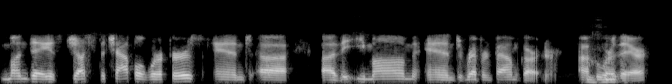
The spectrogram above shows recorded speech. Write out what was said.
Monday is just the chapel workers and uh, uh, the imam and Reverend Baumgartner uh, Mm-hmm. who are there,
